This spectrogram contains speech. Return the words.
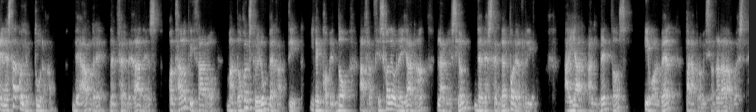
En esta coyuntura de hambre, de enfermedades, Gonzalo Pizarro mandó construir un bergantín y encomendó a Francisco de Orellana la misión de descender por el río, hallar alimentos y volver para aprovisionar a la hueste.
